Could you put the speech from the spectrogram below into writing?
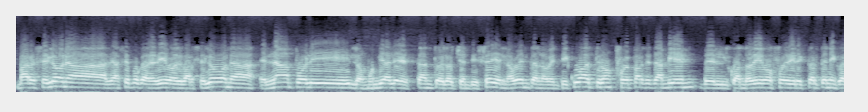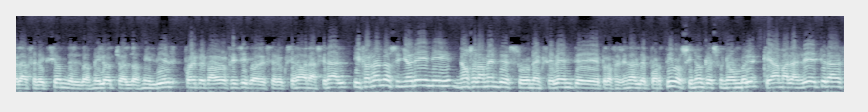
Barcelona, las épocas de Diego del Barcelona, el Napoli, los mundiales tanto del 86, el 90, el 94. Fue parte también del cuando Diego fue director técnico de la selección del 2008 al 2010, fue el preparador físico del seleccionado nacional. Y Fernando Signorini no solamente es un excelente profesional deportivo, sino que es un hombre que ama las letras,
